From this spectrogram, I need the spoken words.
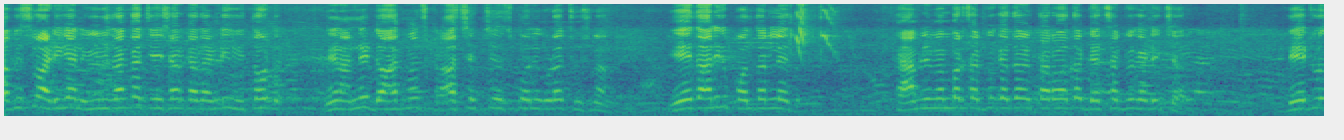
ఆఫీస్లో అడిగాను. ఈ విధంగా చేశారు కదండి వితౌట్ నేను అన్ని డాక్యుమెంట్స్ క్రాస్ చెక్ చేసుకొని కూడా చూసినాను. ఏ దానికి పొందలేదు ఫ్యామిలీ మెంబర్ సర్టిఫికేట్ తర్వాత డెత్ సర్టిఫికేట్ ఇచ్చారు. డేట్లు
